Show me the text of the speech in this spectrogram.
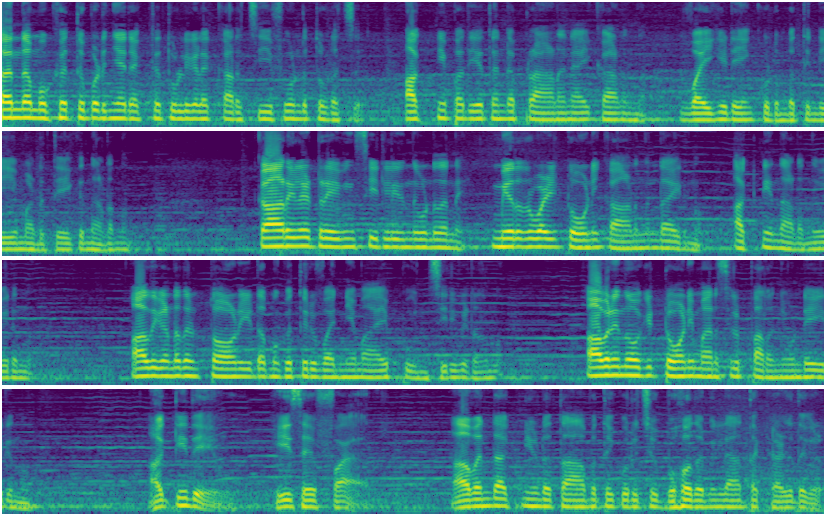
തന്റെ മുഖത്ത് പൊടിഞ്ഞ രക്തത്തുള്ളികളെ കർച്ചീഫ് കൊണ്ട് തുടച്ച് അഗ്നിപതിയെ തന്റെ പ്രാണനായി കാണുന്ന വൈകിയുടെയും കുടുംബത്തിന്റെയും അടുത്തേക്ക് നടന്നു. കാറിലെ ഡ്രൈവിംഗ് സീറ്റിൽ ഇരുന്നുകൊണ്ട് തന്നെ മിറർ വഴി ടോണി കാണുന്നുണ്ടായിരുന്നു. അഗ്നി നടന്നു വരുന്നു. അത് കണ്ടതും ടോണിയുടെ മുഖത്തൊരു വന്യമായ പുഞ്ചിരി വിടർന്നു. അവനെ നോക്കി ടോണി മനസ്സിൽ പറഞ്ഞുകൊണ്ടേയിരുന്നു. അഗ്നിദേവ് ഹീസ് എ ഫയർ അവന്റെ അഗ്നിയുടെ താപത്തെക്കുറിച്ച് ബോധമില്ലാത്ത കഴുതകൾ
